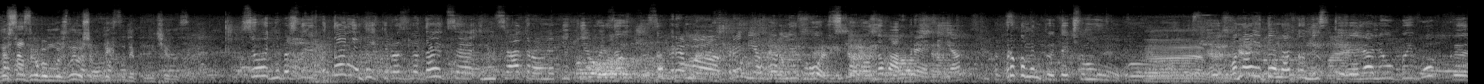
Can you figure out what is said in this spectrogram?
Ми все зробимо можливе, щоб в них це не вийшло. сьогодні важливі питання, деякі розглядаються ініціатором, яких є ви, зокрема премія Горніс-Гольського, нова премія. Прокоментуйте, чому е, вона йде на донесть Лялі Убийвок е,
